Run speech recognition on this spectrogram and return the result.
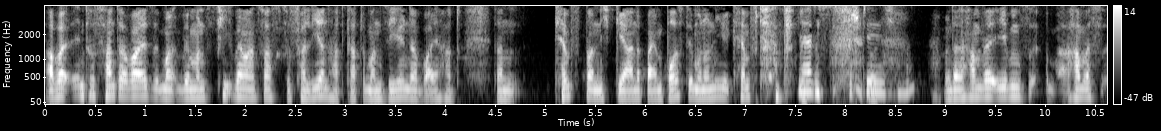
Aber interessanterweise, wenn man viel, wenn man was zu verlieren hat, gerade wenn man Seelen dabei hat, dann kämpft man nicht gerne beim Boss, den man noch nie gekämpft hat. Ja, das verstehe ich. Ja. Und dann haben wir eben, haben es,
